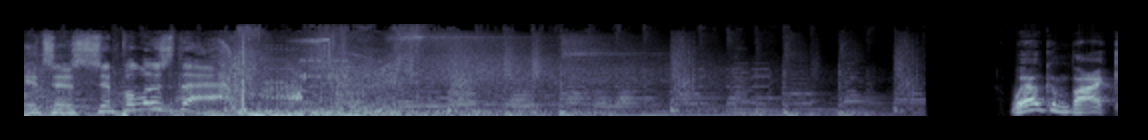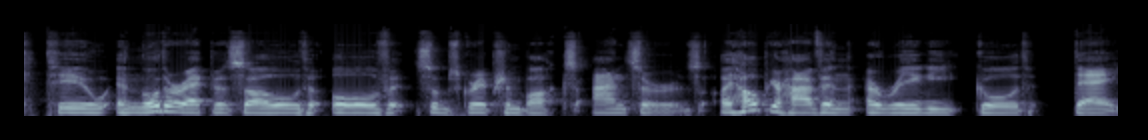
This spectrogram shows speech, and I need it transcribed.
It's as simple as that. Welcome back to another episode of Subscription Box Answers. I hope you're having a really good day.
